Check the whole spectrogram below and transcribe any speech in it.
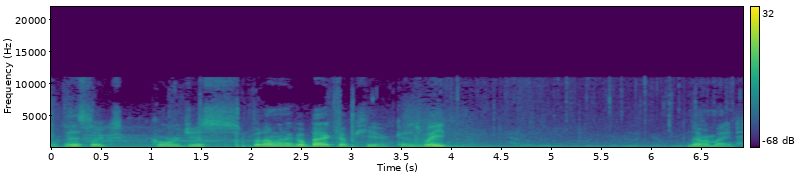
Well, this looks gorgeous, but I'm gonna go back up here, cause wait. Never mind.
